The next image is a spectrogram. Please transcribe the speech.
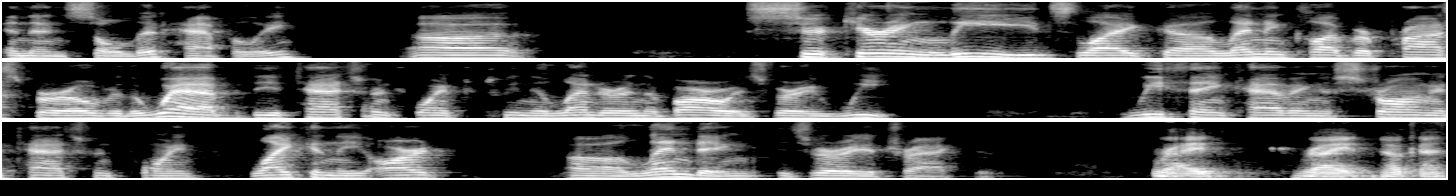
and then sold it happily, uh, securing leads like uh, Lending Club or Prosper over the web, the attachment point between the lender and the borrower is very weak. We think having a strong attachment point, like in the art uh, lending is very attractive. Right, right. Okay,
